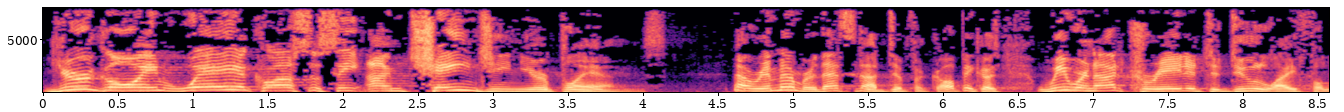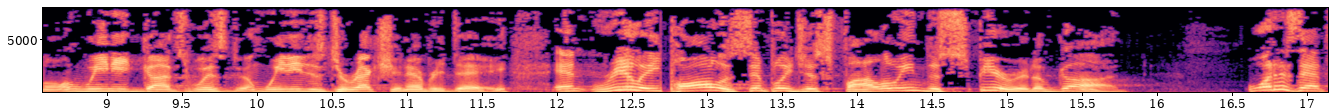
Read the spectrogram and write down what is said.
You're going way across the sea. I'm changing your plans. Now remember, that's not difficult because we were not created to do life alone. We need God's wisdom. We need His direction every day. And really, Paul is simply just following the Spirit of God. What does that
